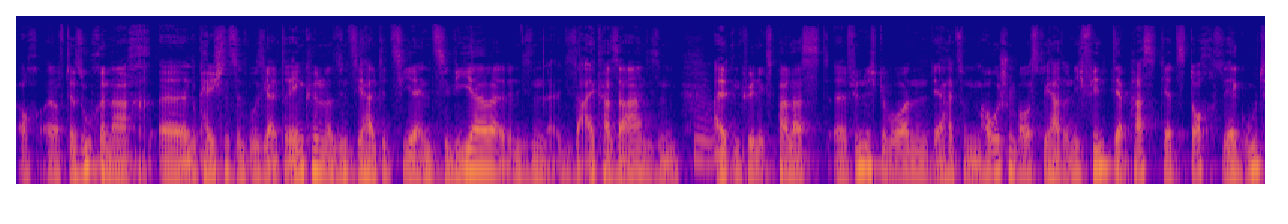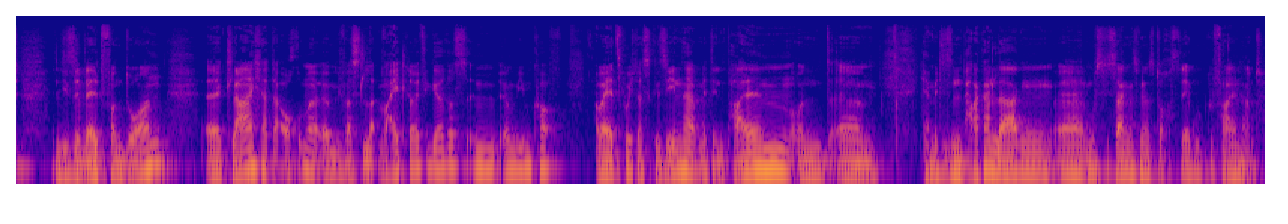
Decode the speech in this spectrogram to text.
auch auf der Suche nach äh, Locations sind, wo sie halt drehen können. Da sind sie halt jetzt hier in Sevilla, in diesem, dieser Alcazar, in diesem alten Königspalast äh, fündig geworden, der halt so einen maurischen Baustil hat. Und ich finde, der passt jetzt doch sehr gut in diese Welt von Dorn. Äh, klar, ich hatte auch immer irgendwie was weitläufigeres im, irgendwie im Kopf. Aber jetzt, wo ich das gesehen habe mit den Palmen und ähm, ja mit diesen Parkanlagen, äh, muss ich sagen, dass mir das doch sehr gut gefallen hat.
